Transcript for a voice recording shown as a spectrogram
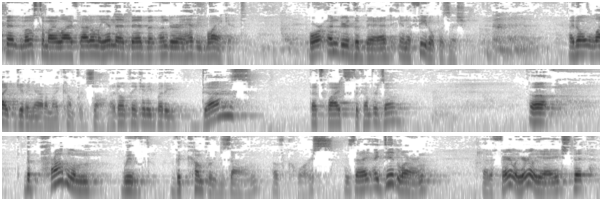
spent most of my life not only in that bed, but under a heavy blanket or under the bed in a fetal position. I don't like getting out of my comfort zone. I don't think anybody does. That's why it's the comfort zone. Uh, the problem with the comfort zone, of course, is that I, I did learn at a fairly early age that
